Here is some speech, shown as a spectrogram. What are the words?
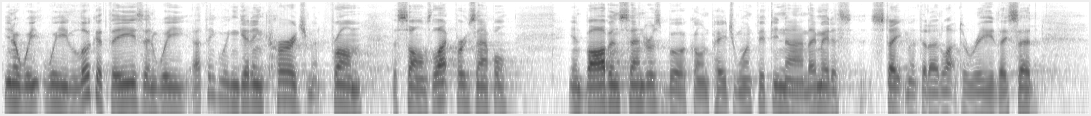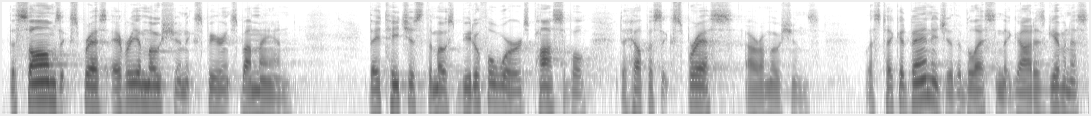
you know, we, we look at these and we, I think we can get encouragement from the Psalms. Like, for example, in Bob and Sandra's book on page 159, they made a statement that I'd like to read. They said, The Psalms express every emotion experienced by man. They teach us the most beautiful words possible to help us express our emotions. Let's take advantage of the blessing that God has given us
